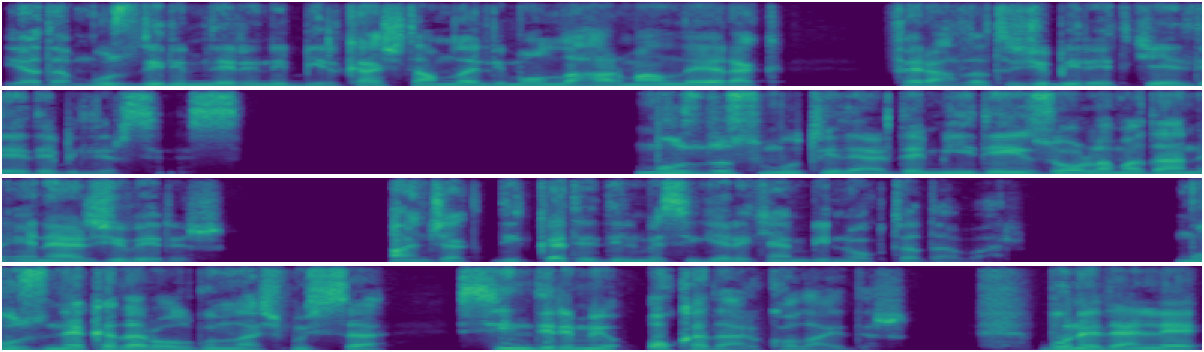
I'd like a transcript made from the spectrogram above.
ya da muz dilimlerini birkaç damla limonla harmanlayarak ferahlatıcı bir etki elde edebilirsiniz. Muzlu smoothie'lerde mideyi zorlamadan enerji verir. Ancak dikkat edilmesi gereken bir nokta da var. Muz ne kadar olgunlaşmışsa sindirimi o kadar kolaydır. Bu nedenle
